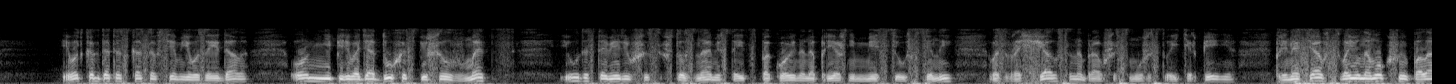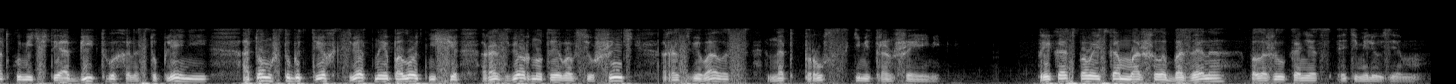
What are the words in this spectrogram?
И вот когда тоска совсем его заедала, он, не переводя духа, спешил в Мэтц, и, удостоверившись, что знамя стоит спокойно на прежнем месте у стены, возвращался, набравшись мужества и терпения, принося в свою намокшую палатку мечты о битвах, о наступлении, о том, чтобы трехцветное полотнище, развернутое во всю ширь, развивалось над прусскими траншеями. Приказ по войскам маршала Базена положил конец этим иллюзиям.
